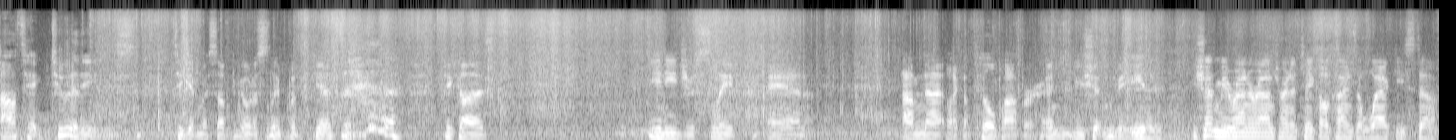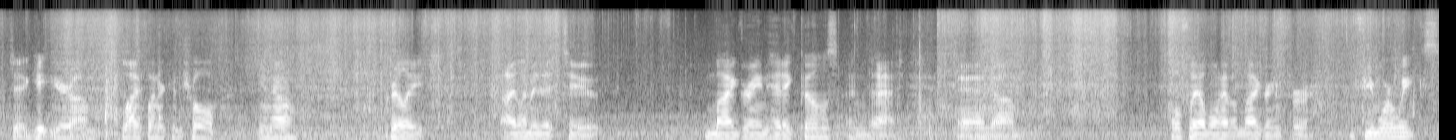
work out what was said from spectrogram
I'll take two of these to get myself to go to sleep with the kids because you need your sleep and I'm not like a pill popper and you shouldn't be either. You shouldn't be running around trying to take all kinds of wacky stuff to get your um, life under control, you know? Really, I limit it to migraine headache pills and that. And um, Hopefully I won't have a migraine for a few more weeks.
